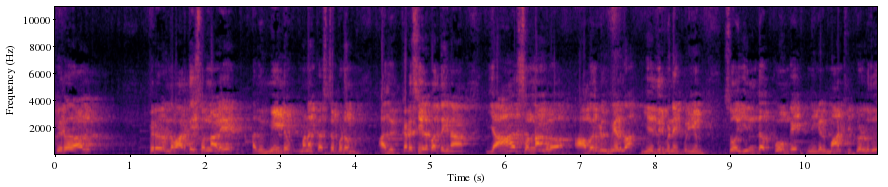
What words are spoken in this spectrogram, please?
பிறரால் பிறர் அந்த வார்த்தையை சொன்னாலே அது மீண்டும் மன கஷ்டப்படும். அது கடைசியில் பார்த்தீங்கன்னா யார் சொன்னாங்களோ அவர்கள் மேல் தான் எதிர்வினை புரியும். ஸோ இந்த போங்கை நீங்கள் மாற்றிக்கொள்வது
